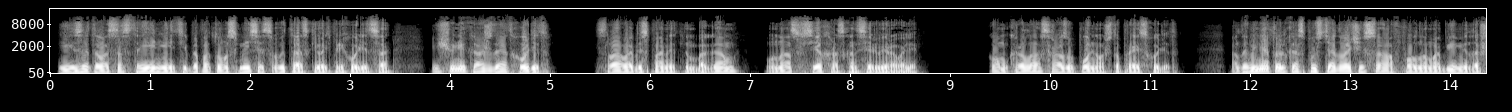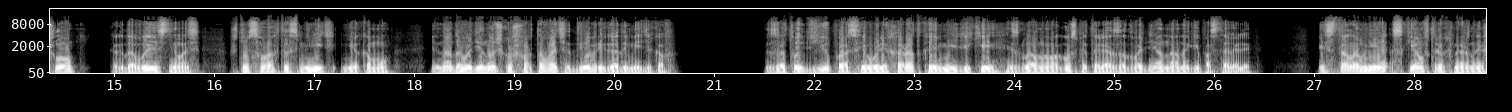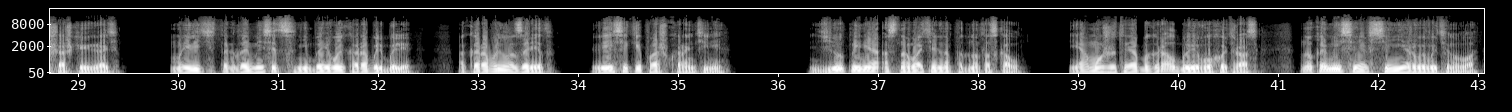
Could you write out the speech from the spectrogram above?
И из этого состояния тебя потом с месяц вытаскивать приходится. Еще не каждый отходит. Слава беспамятным богам, у нас всех расконсервировали. Ком крыла сразу понял, что происходит. А до меня только спустя два часа в полном объеме дошло, когда выяснилось, что с вахты сменить некому, и надо в одиночку швартовать две бригады медиков. Зато Дьюпа с его лихорадкой медики из главного госпиталя за два дня на ноги поставили. И стало мне с кем в трехмерные шашки играть. Мы ведь тогда месяц не боевой корабль были, а корабль-лазарет. Весь экипаж в карантине. Дьюп меня основательно поднатаскал. Я, может, и обыграл бы его хоть раз, но комиссия все нервы вытянула.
